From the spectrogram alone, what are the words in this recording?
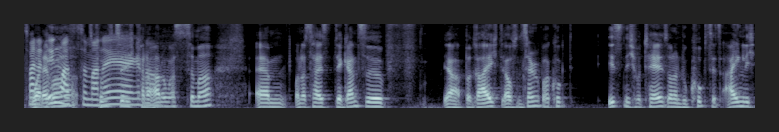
200 whatever, irgendwas Zimmer, ne? 50, Ja, ja, keine genau. Ahnung was Zimmer. Ähm, und das heißt, der ganze ja, Bereich, der auf den Central Park guckt, ist nicht Hotel, sondern du guckst jetzt eigentlich,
